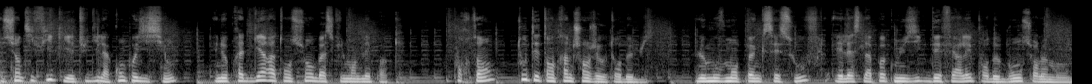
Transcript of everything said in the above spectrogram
Le scientifique y étudie la composition et ne prête guère attention au basculement de l'époque. Pourtant, tout est en train de changer autour de lui. Le mouvement punk s'essouffle et laisse la pop musique déferler pour de bon sur le monde.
